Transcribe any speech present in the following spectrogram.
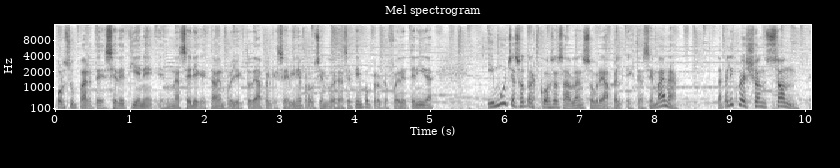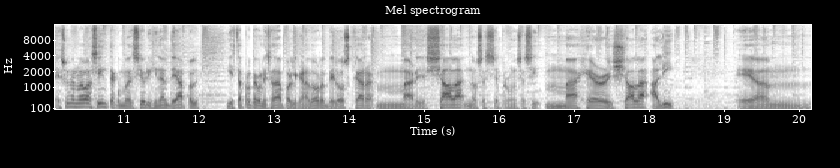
por su parte, se detiene. Es una serie que estaba en proyecto de Apple, que se viene produciendo desde hace tiempo, pero que fue detenida. Y muchas otras cosas hablan sobre Apple esta semana. La película Sean Son es una nueva cinta, como decía, original de Apple y está protagonizada por el ganador del Oscar Mahershala, no sé si se pronuncia así, Mahershala Ali. Eh, um,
